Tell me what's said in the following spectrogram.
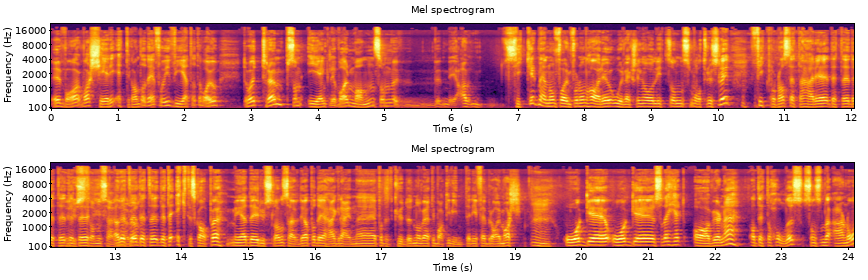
Eh, hva, hva, skjer i etterkant av det? For vi vet at det var jo, det var jo Trump som egentlig var mannen som ja, sikkert med noen form for noen harde ordvekslinger og litt sånn småtrusler, fikk på plass dette her, dette, dette, dette, dette ekteskapet med Russland og Saudia på det her greiene, på dette kuddet når vi er tilbake i vinter i februar-mars. Mm. Og, og, så det er helt avgjørende at dette holdes sånn som det er nå.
